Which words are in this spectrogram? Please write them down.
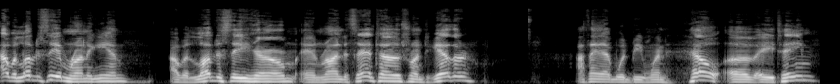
I would love to see him run again. I would love to see him and Ron DeSantis run together. I think that would be one hell of a team.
